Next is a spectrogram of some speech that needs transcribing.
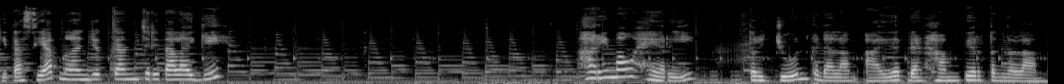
kita siap melanjutkan cerita lagi? Harimau Harry terjun ke dalam air dan hampir tenggelam.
